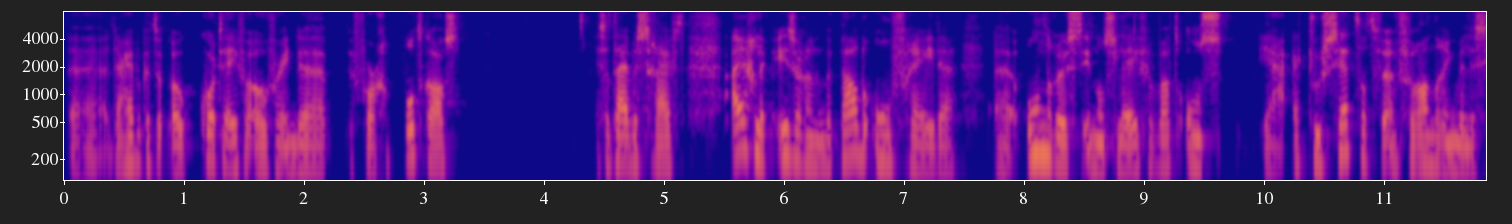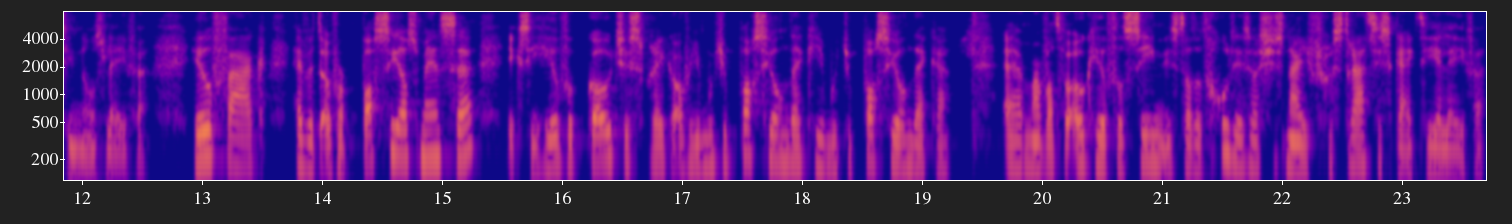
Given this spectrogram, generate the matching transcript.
uh, daar heb ik het ook kort even over in de vorige podcast, is dat hij beschrijft, eigenlijk is er een bepaalde onvrede, uh, onrust in ons leven, wat ons ja, ertoe zet dat we een verandering willen zien in ons leven. Heel vaak hebben we het over passie als mensen. Ik zie heel veel coaches spreken over je moet je passie ontdekken, je moet je passie ontdekken. Uh, maar wat we ook heel veel zien is dat het goed is als je naar je frustraties kijkt in je leven.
